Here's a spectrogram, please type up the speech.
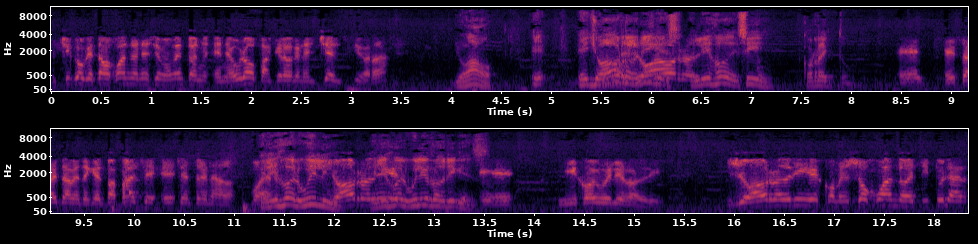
el chico que estaba jugando en ese momento en, en Europa, creo que en el Chelsea, ¿verdad? Joao. Eh, eh, Joao No, Rodríguez, Joao el hijo de... Sí, correcto. Eh, exactamente, que el papá es, es entrenador. Bueno, el hijo del Willy. Joao el Rodríguez- hijo del Willy Rodríguez. Eh, hijo de Willy Rodríguez. Joao Rodríguez comenzó jugando de titular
